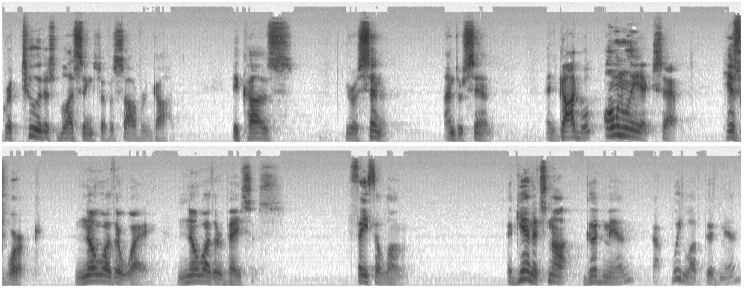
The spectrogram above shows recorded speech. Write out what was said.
gratuitous blessings of a sovereign God because you're a sinner under sin. And God will only accept His work, no other way, no other basis. Faith alone. Again, it's not good men. We love good men.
